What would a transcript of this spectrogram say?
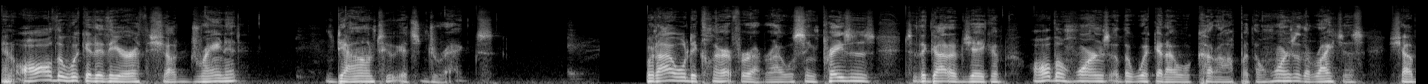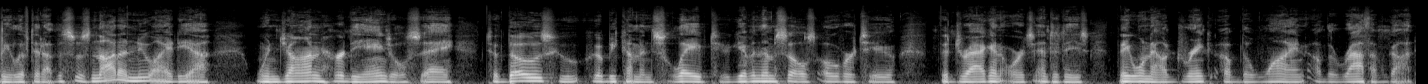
And all the wicked of the earth shall drain it down to its dregs. But I will declare it forever. I will sing praises to the God of Jacob. All the horns of the wicked I will cut off, but the horns of the righteous shall be lifted up. This was not a new idea when John heard the angel say to those who, who have become enslaved to, given themselves over to the dragon or its entities, they will now drink of the wine of the wrath of God.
